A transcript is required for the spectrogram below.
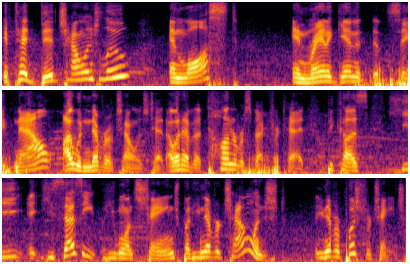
if Ted did challenge Lou and lost and ran again, say now, I would never have challenged Ted. I would have a ton of respect for Ted because he he says he, he wants change, but he never challenged, he never pushed for change,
